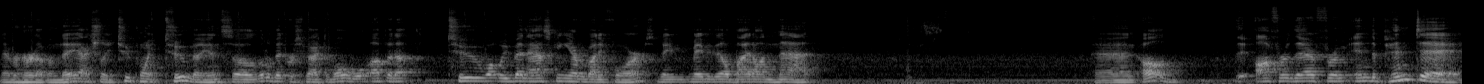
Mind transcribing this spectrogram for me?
Never heard of them. They actually 2.2 million, so a little bit respectable. We'll up it up to what we've been asking everybody for. So maybe maybe they'll bite on that. And oh, the offer there from Independiente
